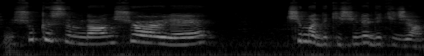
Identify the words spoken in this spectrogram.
Şimdi şu kısımdan şöyle çıma dikişiyle dikeceğim.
